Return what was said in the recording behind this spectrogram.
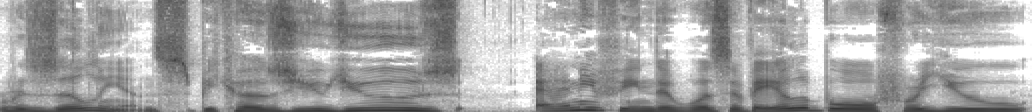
resilience because you use anything that was available for you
